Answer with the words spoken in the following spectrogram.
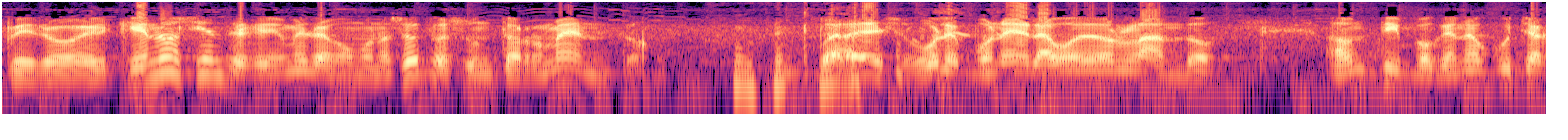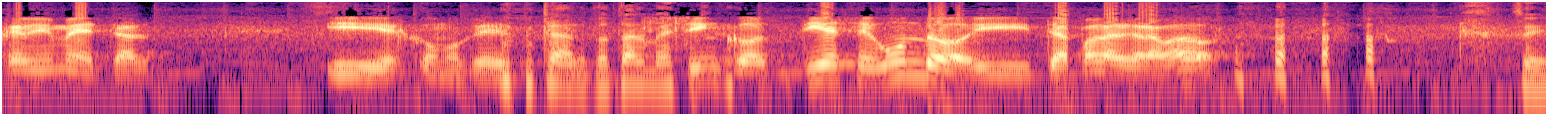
pero el que no siente el heavy metal como nosotros es un tormento para eso. Vos le ponés la voz de Orlando a un tipo que no escucha heavy metal y es como que Claro, totalmente. 5, 10 segundos y te apaga el grabador. Sí.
